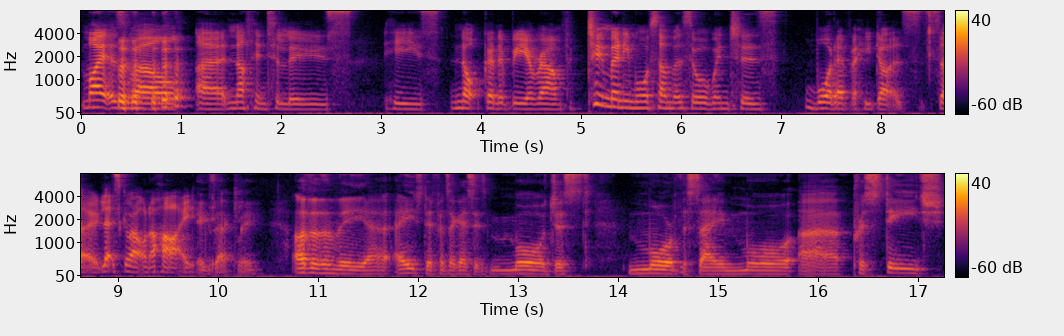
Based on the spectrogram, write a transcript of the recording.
Might as well. uh, nothing to lose. He's not going to be around for too many more summers or winters, whatever he does. So let's go out on a high. Exactly. Other than the uh, age difference, I guess it's more just more of the same, more uh, prestige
